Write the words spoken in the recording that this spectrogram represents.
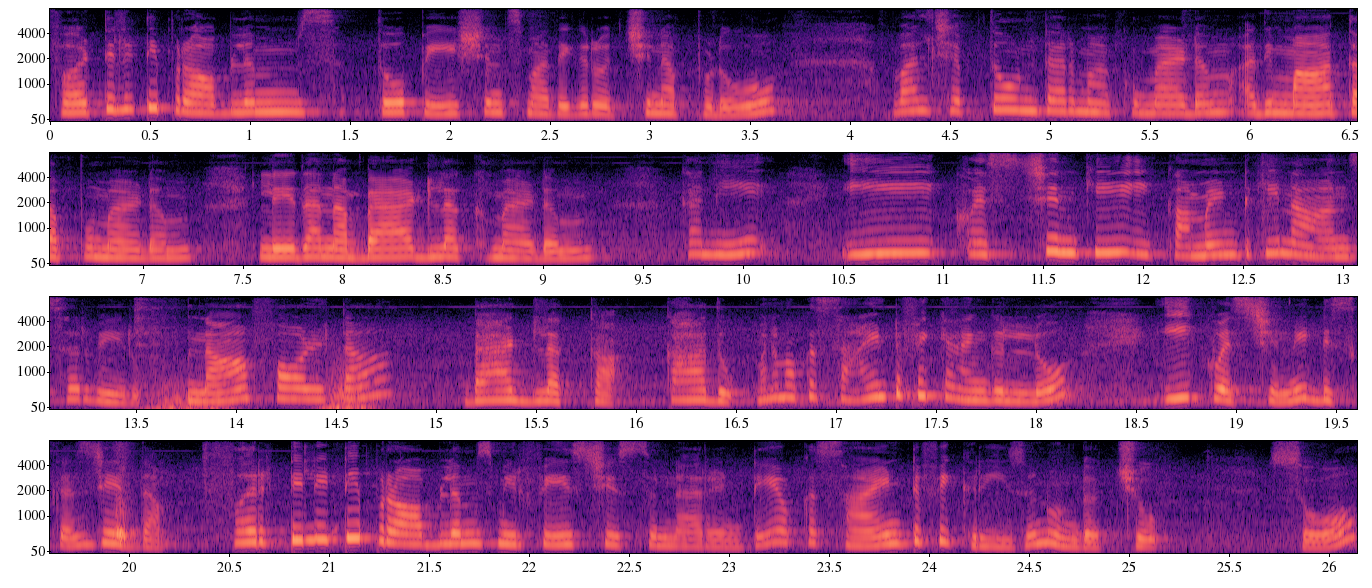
ఫర్టిలిటీ ప్రాబ్లమ్స్తో పేషెంట్స్ మా దగ్గర వచ్చినప్పుడు వాళ్ళు చెప్తూ ఉంటారు మాకు మేడం అది మా తప్పు మేడం లేదా నా బ్యాడ్ లక్ మేడం. కానీ ఈ క్వశ్చన్కి ఈ కమెంట్కి నా ఆన్సర్ వేరు. నా ఫాల్టా బ్యాడ్ లక్కా కాదు. మనం ఒక సైంటిఫిక్ యాంగిల్లో ఈ క్వశ్చన్ని డిస్కస్ చేద్దాం. ఫర్టిలిటీ ప్రాబ్లమ్స్ మీరు ఫేస్ చేస్తున్నారంటే ఒక సైంటిఫిక్ రీజన్ ఉండొచ్చు. సో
